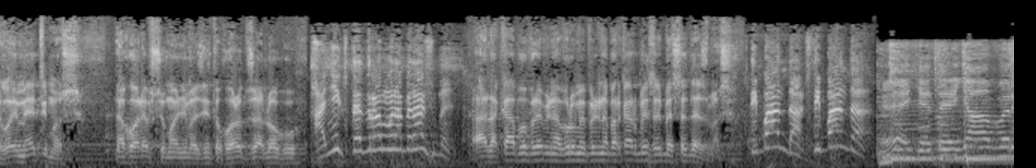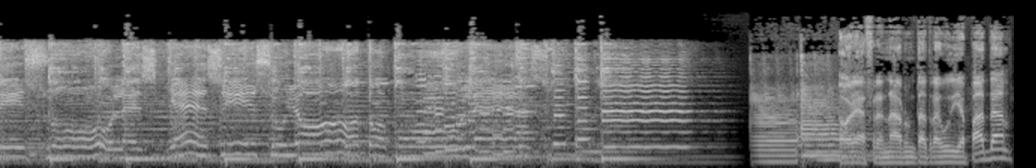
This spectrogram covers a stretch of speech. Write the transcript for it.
Εγώ είμαι έτοιμος να χορέψουμε όλοι μαζί το χορό του Ζαλόγου. Ανοίξτε δρόμο να περάσουμε. Αλλά κάπου πρέπει να βρούμε πριν να παρκάρουμε τις μεσεντέ μας. Στην πάντα, στην πάντα. Έχετε για βρυσούλες και σισουλιότοπούλες Ωραία φρενάρουν τα τραγούδια πάντα.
